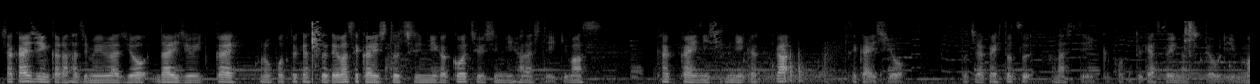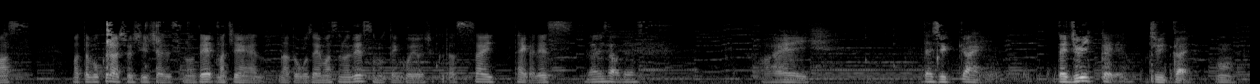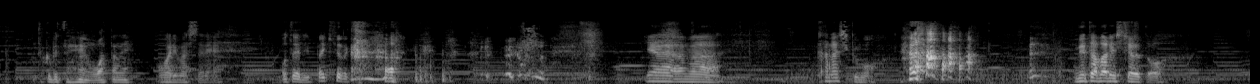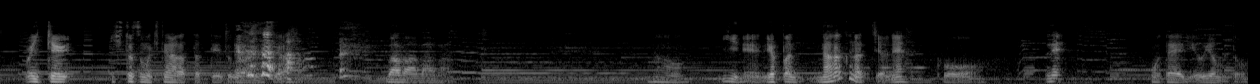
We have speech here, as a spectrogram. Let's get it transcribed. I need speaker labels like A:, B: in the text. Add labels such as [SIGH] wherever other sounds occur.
A: 社会人から始めるラジオ第11回。このポッドキャストでは世界史と心理学を中心に話していきます。各回に心理学が世界史をどちらか一つ話していくポッドキャストになっております。また僕らは初心者ですので間違いなどございますのでその点ご容赦ください。大河です。
B: 何沢です。
A: はい。
B: 第10回。
A: 第11回だよ。
B: 11回。
A: うん。
B: 特別編終わったね。
A: 終わりましたね
B: お便りいっぱい来てたから。
A: いやーまあ悲しくも [LAUGHS] ネタバレしちゃうとまあ一見一つも来てなかったっていうところなんですが [LAUGHS]
B: まあまあまあま
A: まあいいねやっぱ長くなっちゃうねこ
B: あ。ね。
A: うお便りを読むと、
